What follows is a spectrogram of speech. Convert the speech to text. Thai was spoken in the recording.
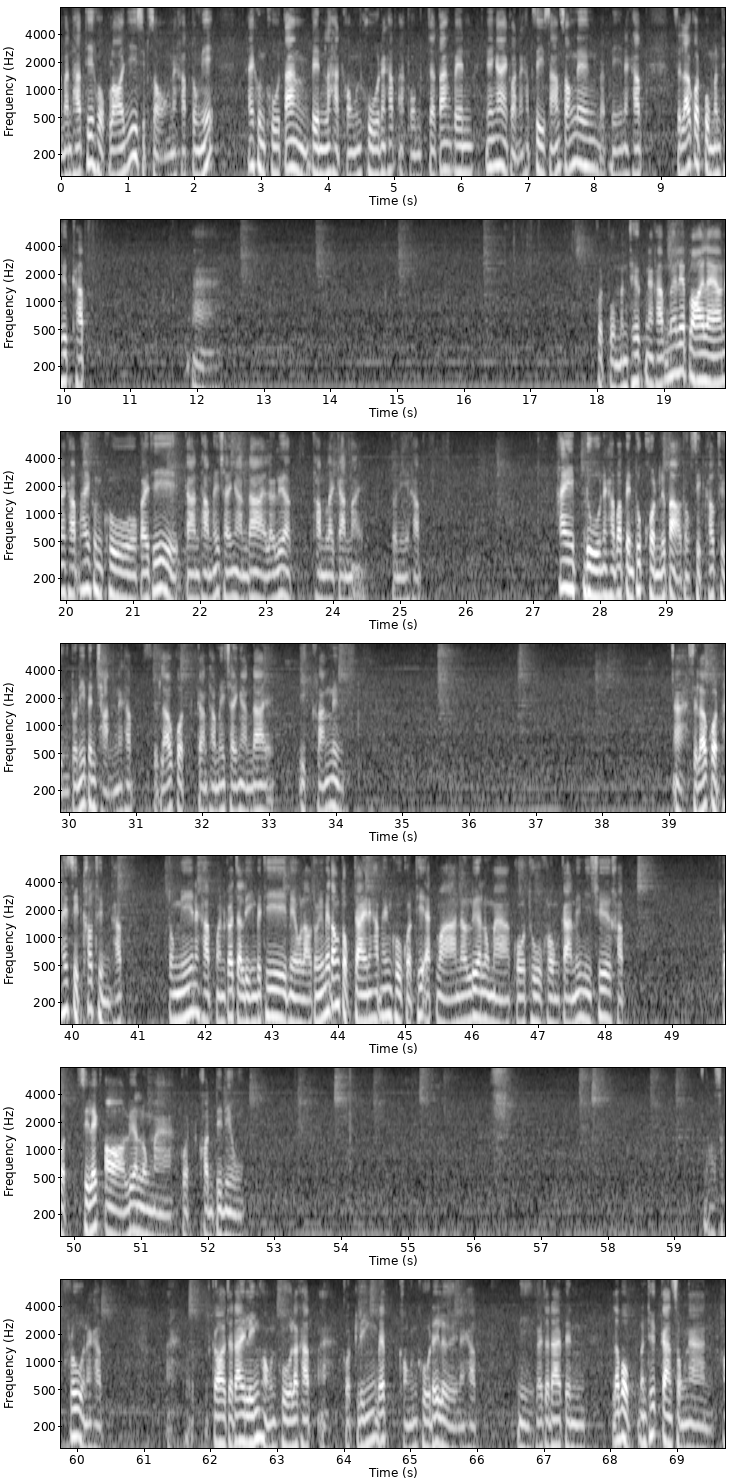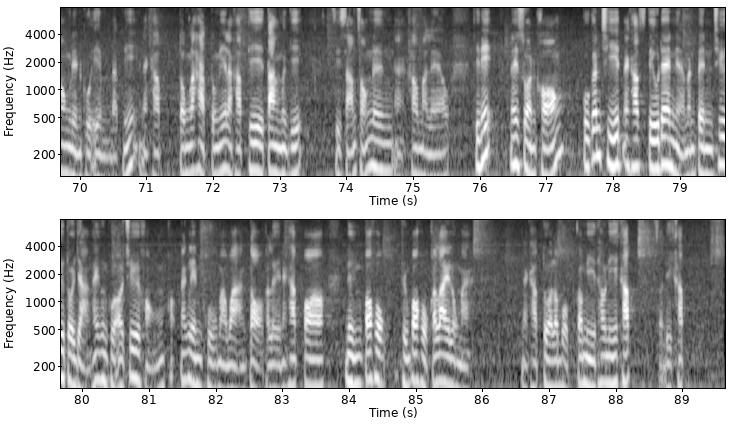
บรรทัดที่ 622 นะครับ ตรงนี้ให้คุณครูตั้งเป็นรหัสของคุณครูนะครับผมจะตั้งเป็นง่ายๆก่อนนะครับ 4321 แบบนี้นะครับ เสร็จแล้วกดปุ่มบันทึกครับอ่า กดปุ่มบันทึกนะครับ เมื่อเรียบร้อยแล้วนะครับ ให้คุณครูไปที่การทำให้ใช้งานได้ แล้วเลือกทำรายการใหม่ตัวนี้ครับ ให้ดูนะครับว่าเป็นทุกคนหรือเปล่าตรงสิทธิ์เข้าถึง ตัวนี้เป็นฉันนะครับ เสร็จแล้วกดการทำให้ใช้งานได้อีกครั้งหนึ่งอะเสร็จแล้วกดให้สิทธิ์เข้าถึงครับ ตรงนี้นะครับมันก็จะลิงก์ไปที่เมลเรา ตรงนี้ไม่ต้องตกใจนะครับ ให้คุณครูกดที่ Advanced แล้วเลื่อนลงมา Go to โครงการไม่มีชื่อครับ กด Select All เลื่อนลงมากด Continue รอสักครู่นะครับ ก็จะได้ลิงก์ของคุณครูแล้วครับ กดลิงก์เว็บของคุณครูได้เลยนะครับ นี่ก็จะได้เป็น ระบบบันทึกการส่งงานห้องเรียนครูเอ็มแบบนี้นะครับ ตรงรหัสตรงนี้แหละครับที่ตั้งเมื่อกี้ 4321อะเข้ามาแล้ว ทีนี้ในส่วนของ Google Sheet นะครับ Student เนี่ยมันเป็นชื่อตัวอย่างให้คุณครูเอาชื่อของนักเรียนครูมาวางต่อกันเลยนะครับป .1 ป .6 ถึงป .6 ก็ไล่ลงมานะครับ ตัวระบบก็มีเท่านี้ครับ สวัสดีครับ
